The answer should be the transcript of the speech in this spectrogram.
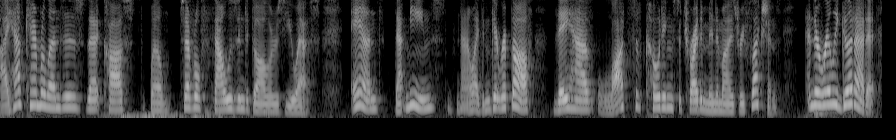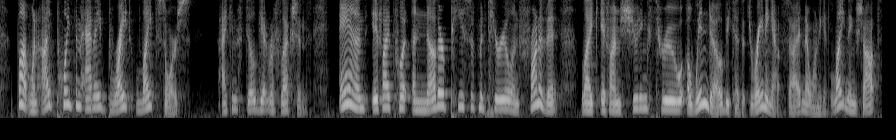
I have camera lenses that cost, well, several thousand dollars US. And that means, now I didn't get ripped off, they have lots of coatings to try to minimize reflections and they're really good at it. But when I point them at a bright light source, I can still get reflections. And if I put another piece of material in front of it, like if I'm shooting through a window because it's raining outside and I want to get lightning shots,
